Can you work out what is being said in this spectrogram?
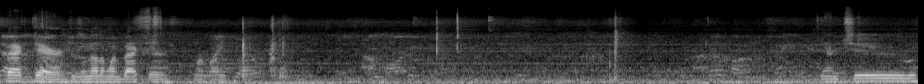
back there. There's another one back there. My right. Them two.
